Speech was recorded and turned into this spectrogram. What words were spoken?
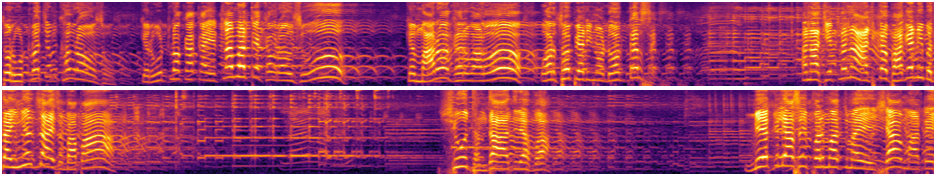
તો રોટલો ચમ ખવડાવો છો? કે રોટલો કાકા એટલા માટે ખવડાવું છું કે મારો ઘરવાળો ઓર્થોપેડીનો ડોક્ટર છે. અને આ જેટલાના આટકા ભાગે ની બધા અહીંયા જ જાય છે, બાપા. શું ધંધા આદર્યા બા મેકલ્યા છે પરમાત્માએ, શા માટે?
